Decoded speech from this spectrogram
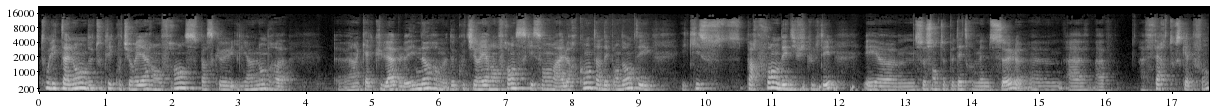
tous les talents de toutes les couturières en France, parce qu'il y a un nombre euh, incalculable, énorme de couturières en France qui sont à leur compte indépendantes et, qui parfois ont des difficultés et euh, se sentent peut-être même seules à, faire tout ce qu'elles font.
